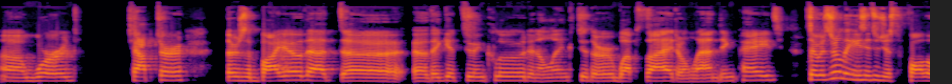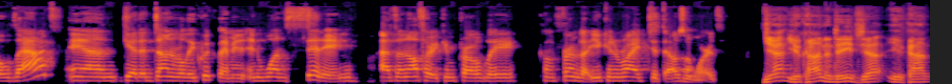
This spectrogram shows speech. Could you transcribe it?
uh, word chapter. There's a bio that uh, uh, they get to include and a link to their website or landing page. So it's really easy to just follow that and get it done really quickly. I mean, in one sitting, as an author, you can probably confirm that you can write 2,000 words. Yeah, you can indeed. Yeah, you can.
